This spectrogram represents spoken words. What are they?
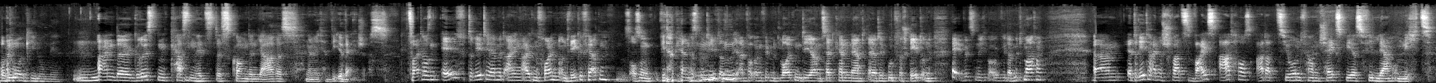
Autorenkino mehr. einen der größten Kassenhits des kommenden Jahres, nämlich The Avengers. 2011 drehte er mit einigen alten Freunden und Weggefährten. Das ist auch so ein wiederkehrendes Motiv, dass er sich einfach irgendwie mit Leuten, die er am Set kennenlernt, relativ gut versteht und hey, willst du nicht irgendwie da mitmachen? Ähm, er drehte eine schwarz-weiß Arthouse-Adaption von Shakespeares Viel Lärm um nichts.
